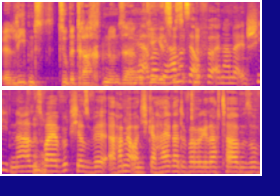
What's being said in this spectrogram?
liebend zu betrachten und sagen, ja, okay, aber jetzt wir haben uns ja ne? auch füreinander entschieden. Ne? Also es Genau. war ja wirklich, also wir haben ja auch nicht geheiratet, weil wir gedacht haben, so,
